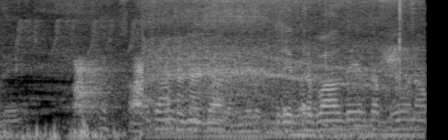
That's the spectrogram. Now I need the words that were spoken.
ਦੇ। ਜੇ ਦਰਬਾਲ ਦੇਵ ਦਾ ਪਿਓ ਨਾ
